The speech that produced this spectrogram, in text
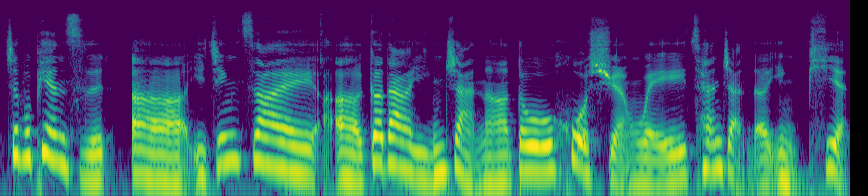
这部片子，呃，已经在呃各大影展呢都获选为参展的影片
